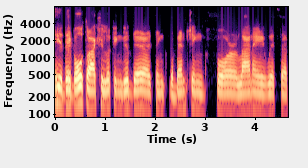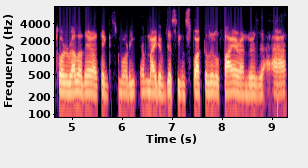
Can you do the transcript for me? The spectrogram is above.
Yeah, they both are actually looking good there. I think the benching for Lane with uh, Tortorella there, I think Smarty might have just even sparked a little fire under his ass,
